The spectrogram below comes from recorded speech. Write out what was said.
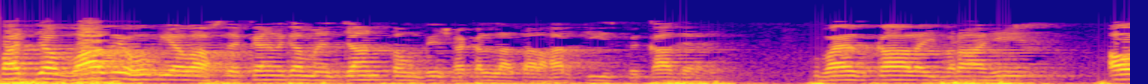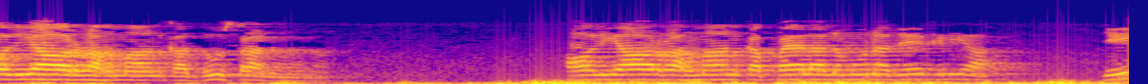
پر جب واضح ہو گیا واسطے کہنے کا، میں جانتا ہوں بے شک اللہ تعالیٰ ہر چیز پہ قادر ہے۔ ویز کال ابراہیم اولیاء اور رحمان کا دوسرا نمونہ۔ اولیاء اور رحمان کا پہلا نمونہ دیکھ لیا۔ جی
